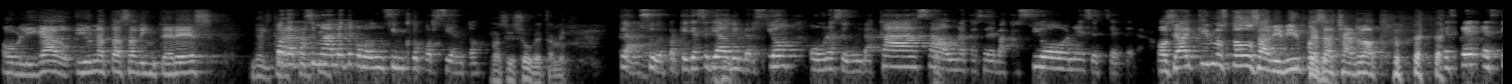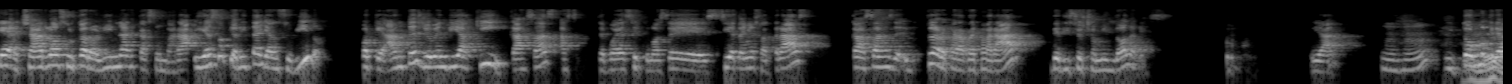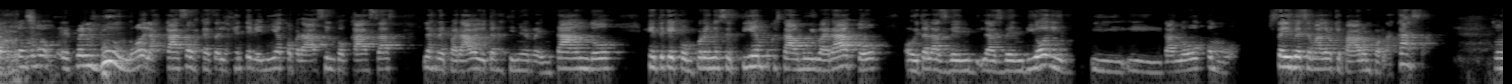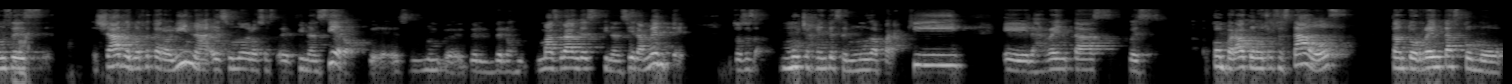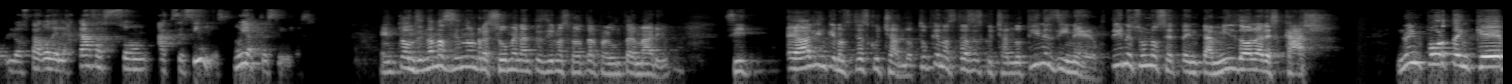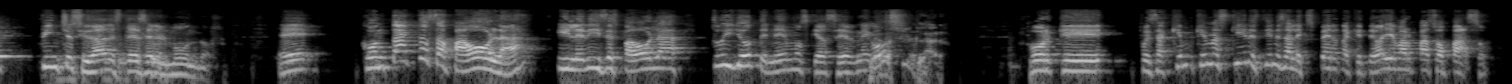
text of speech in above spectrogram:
Obligado. Y una tasa de interés del 3%. Por aproximadamente como un 5%. Así sube también. Claro, sube, porque ya sería de inversión o una segunda casa o una casa de vacaciones, etcétera. O sea, hay que irnos todos a vivir pues a Charlotte. Es que, es que a Charlotte, Sur Carolina, el Casumbará, y eso que ahorita ya han subido, porque antes yo vendía aquí casas, te voy a decir como hace siete años atrás, casas, de, claro, para reparar, de 18 mil dólares. ¿Ya? Y todo el mundo quería, fue el boom, ¿no? De las casas, las casas, la gente venía, compraba cinco casas, las reparaba y ahorita las tiene rentando. Gente que compró en ese tiempo que estaba muy barato, ahorita las, las vendió y, ganó como seis veces más de lo que pagaron por la casa. Entonces, Charlotte, Norte Carolina, es uno de los eh, financieros, es de, los más grandes financieramente. Entonces, mucha gente se muda para aquí, eh, las rentas, pues, comparado con otros estados, tanto rentas como los pagos de las casas son accesibles, muy accesibles. Entonces, nada más haciendo un resumen antes de irnos con otra pregunta de Mario. Si alguien que nos está escuchando, tú que nos estás escuchando, tienes dinero, tienes unos 70 mil dólares cash, no importa en qué pinche ciudad estés en el mundo, eh, contactas a Paola y le dices, Paola, tú y yo tenemos que hacer negocio. Claro. Porque, pues, ¿a qué, qué más quieres? Tienes a la experta que te va a llevar paso a paso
